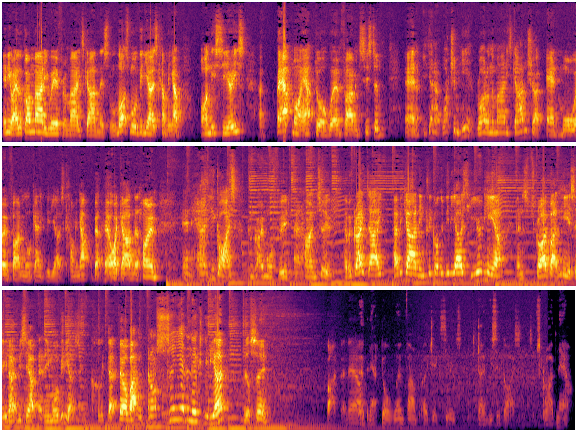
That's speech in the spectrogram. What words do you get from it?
Anyway, look, I'm Marty Ware from Marty's Garden. There's lots more videos coming up on this series about my outdoor worm farming system. And you're going to watch them here, right on the Marty's Garden Show. And more worm farming organic videos coming up about how I garden at home and how you guys can grow more food at home too. Have a great day, happy gardening, click on the videos here and here and the subscribe button here so you don't miss out on any more videos. Click that bell button and I'll see you at the next video real soon. Bye for now. Urban Outdoor Worm Farm Project Series. Don't miss it guys. Subscribe now.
